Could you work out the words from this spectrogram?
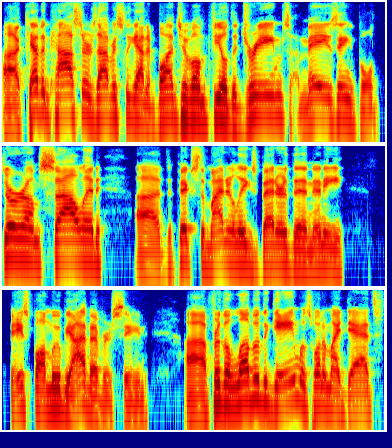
Uh, Kevin Costner's obviously got a bunch of them. Field of Dreams, amazing. Bull Durham, solid. Uh, depicts the minor leagues better than any baseball movie I've ever seen. Uh, For the Love of the Game was one of my dad's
